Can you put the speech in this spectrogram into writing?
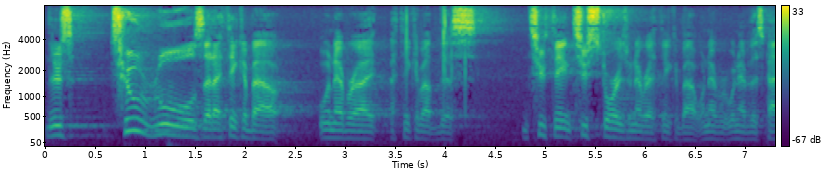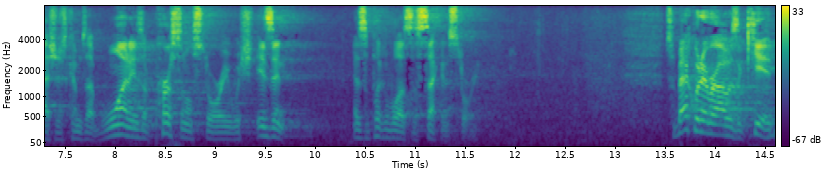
There's two rules that I think about whenever I, I think about this two things, two stories whenever I think about whenever whenever this passage comes up. One is a personal story, which isn't as applicable as the second story. So back whenever I was a kid,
